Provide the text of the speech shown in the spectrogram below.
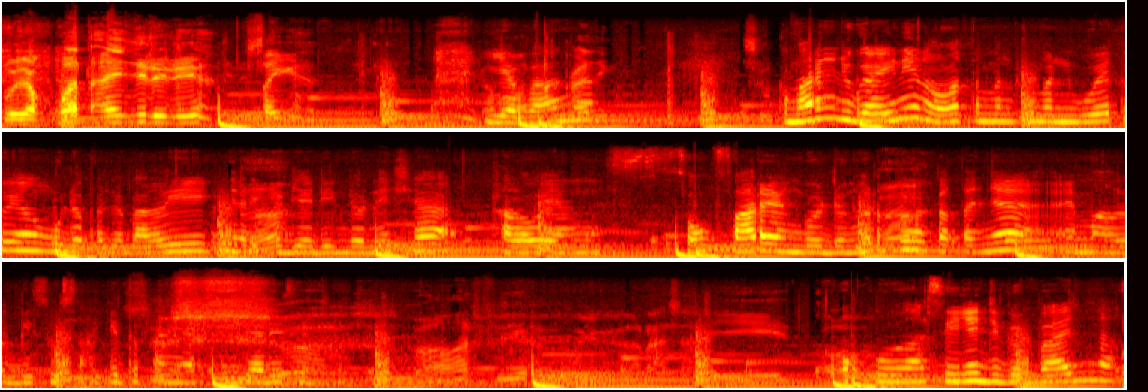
Banyak banget aja di dia. Saya. Iya banget. Kemarin juga ini loh teman-teman gue tuh yang udah pada balik nyari Hah? kerja di Indonesia kalau yang so far yang gue denger tuh Hah? katanya emang lebih susah gitu kan nyari kerja di situ Susah banget, Fir. Gue juga ngerasain. Populasinya juga banyak banyak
